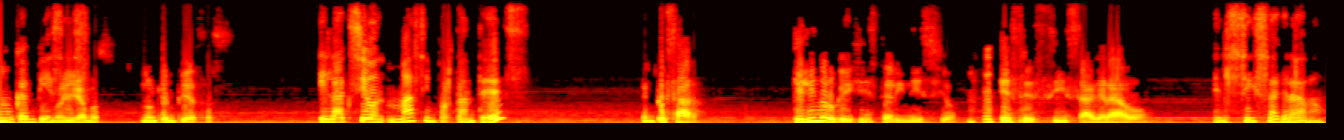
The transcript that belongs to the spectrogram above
Nunca empiezas. No llegamos, nunca empiezas. Y la acción más importante es empezar. Qué lindo lo que dijiste al inicio. Ese sí sagrado. El sí sagrado.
